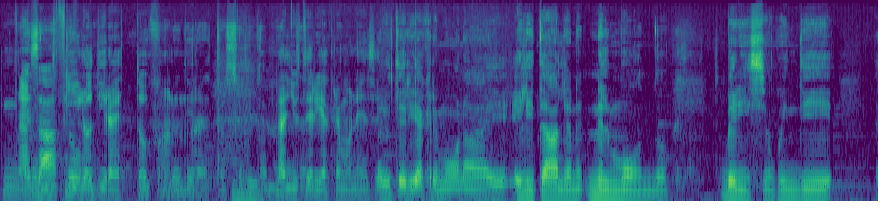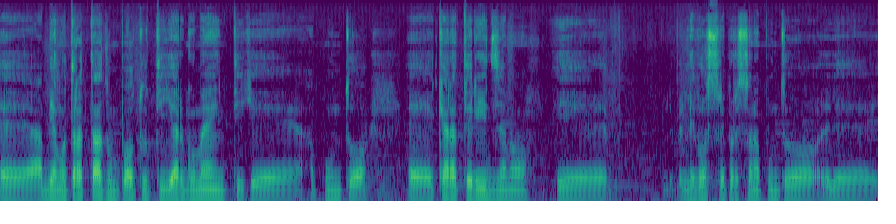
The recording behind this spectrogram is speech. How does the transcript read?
una, esatto. un filo diretto un con filo diretto, la liuteria cremonese. La liuteria cremona e, e l'Italia nel mondo. Benissimo, quindi eh, abbiamo trattato un po' tutti gli argomenti che appunto eh, caratterizzano eh, le vostre persone, appunto le,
